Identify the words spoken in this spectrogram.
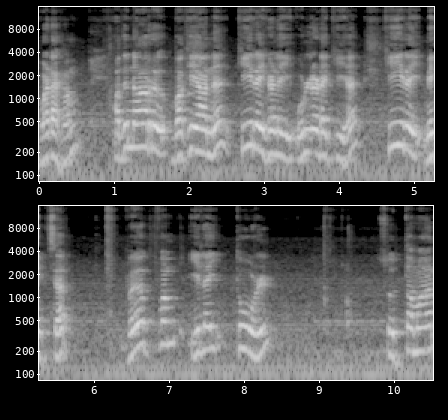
வடகம் பதினாறு வகையான கீரைகளை உள்ளடக்கிய கீரை மிக்சர் வேப்பம் இலை தூள் சுத்தமான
